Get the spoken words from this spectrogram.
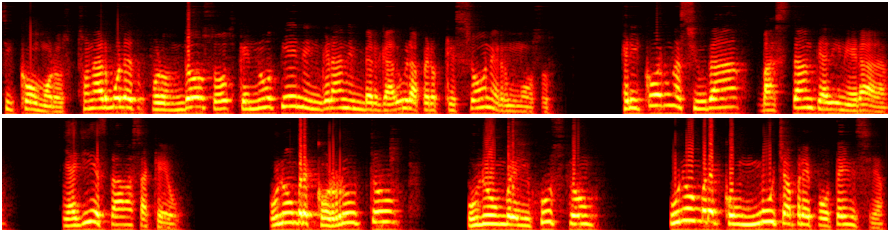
sicómoros. Son árboles frondosos que no tienen gran envergadura, pero que son hermosos. Jericó era una ciudad bastante adinerada y allí estaba Saqueo, un hombre corrupto, un hombre injusto, un hombre con mucha prepotencia,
